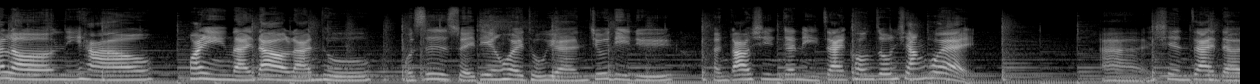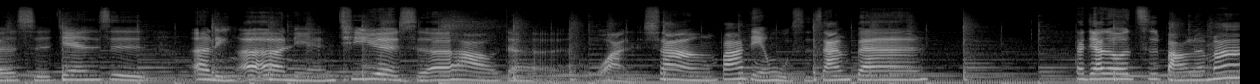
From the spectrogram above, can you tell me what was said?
Hello，你好，欢迎来到蓝图。我是水电绘图员 Judy 吕，很高兴跟你在空中相会。啊，现在的时间是二零二二年七月十二号的晚上八点五十三分。大家都吃饱了吗？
